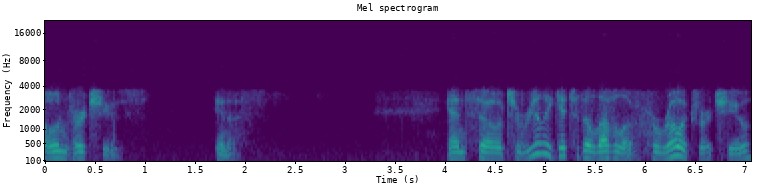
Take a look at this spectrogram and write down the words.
own virtues in us. And so to really get to the level of heroic virtue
